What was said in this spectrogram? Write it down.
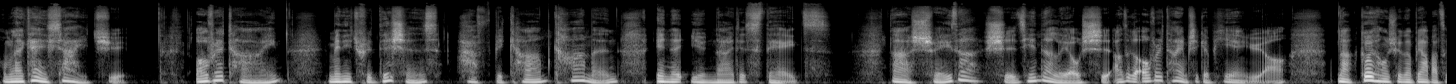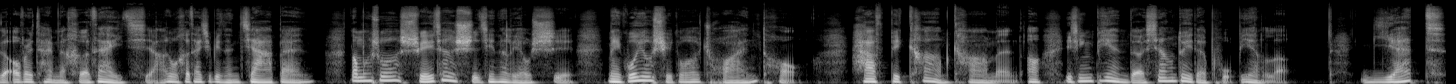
我们来看下一句。Over time, many traditions have become common in the United States. 那随着时间的流逝啊，这个 over time 是个片语啊。那各位同学呢，不要把这个 over time 呢合在一起啊，如果合在一起变成加班。那我们说，随着时间的流逝，美国有许多传统 have become common 啊，已经变得相对的普遍了。Yet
